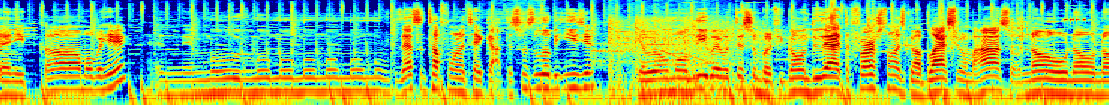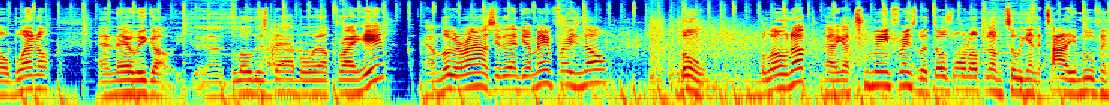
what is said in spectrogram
then you come over here and then move, move, move, move, move, move, move. That's a tough one to take out. This one's a little bit easier. Get a little more leeway with this one. But if you go and do that, the first one, it's going to blast you from behind. So no, no, no bueno. And there we go. You're going to blow this bad boy up right here. And I'm looking around, see if there's any mainframes. No. Boom. Blown up. Now we got two main frames, but those won't open up until we get Natalia moving.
